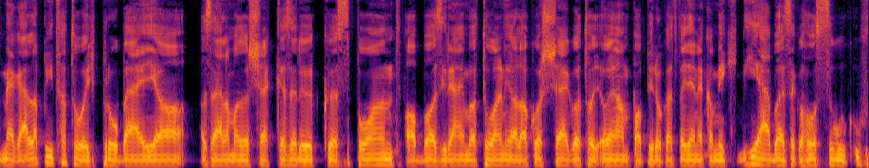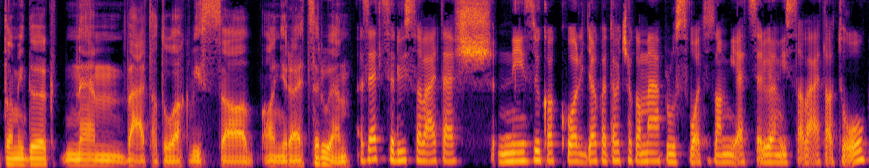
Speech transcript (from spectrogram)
megállapítható, hogy próbálja az államadosságkezelő központ abba az irányba tolni a lakosságot, hogy olyan papírokat vegyenek, amik hiába ezek a hosszú utamidők nem válthatóak vissza annyira egyszerűen? Az egyszerű visszaváltás nézzük, akkor gyakorlatilag csak a MÁ plusz volt az, ami egyszerűen visszaváltható,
